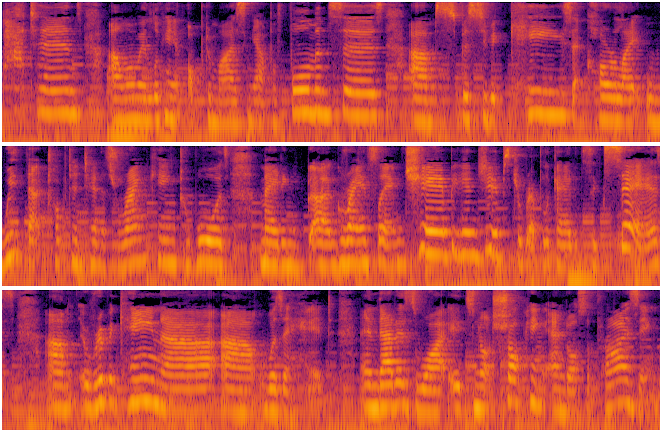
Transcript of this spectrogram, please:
patterns um, when we're looking at optimizing our performances um, specific keys that correlate with that top 10 tennis ranking towards making uh, Grand Slam championships to replicate success, um, uh, was ahead. And that is why it's not shocking and or surprising.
